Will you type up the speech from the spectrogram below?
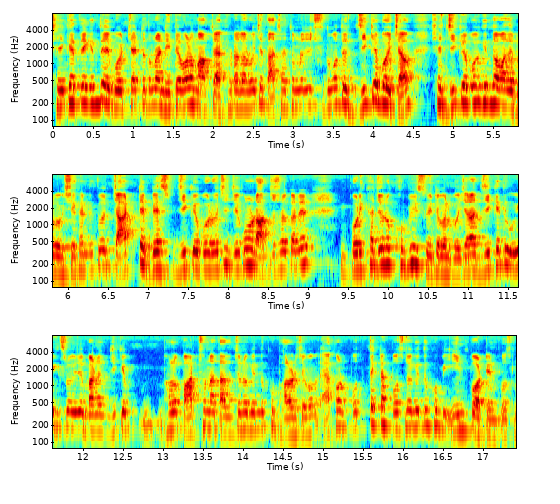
সেই ক্ষেত্রে কিন্তু এই বই চারটে তোমরা নিতে পারো, মাত্র একশো টাকা রয়েছে। তাছাড়া তোমরা যদি শুধুমাত্র জিকে বই চাও, সেই জিকে বই কিন্তু আমাদের রয়েছে। এখানে কিন্তু চারটে বেস্ট জিকে বই রয়েছে। যে কোনো রাজ্য সরকারের পরীক্ষার জন্য খুবই সুইটেবল বই। যারা জিকেতে উইক্স রয়েছে মানে জিকে ভালো পারছ না, তাদের জন্য কিন্তু খুব ভালো রয়েছে এবং এখন প্রত্যেকটা প্রশ্ন কিন্তু খুবই ইম্পর্টেন্ট প্রশ্ন।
